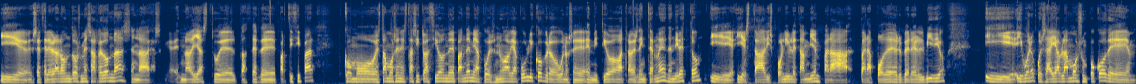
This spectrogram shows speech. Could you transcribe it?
Y eh, se celebraron dos mesas redondas, en, las, en una de ellas tuve el placer de participar como estamos en esta situación de pandemia, pues no había público, pero bueno, se emitió a través de internet en directo y, está disponible también para, poder ver el vídeo. Y, bueno, pues ahí hablamos un poco de,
